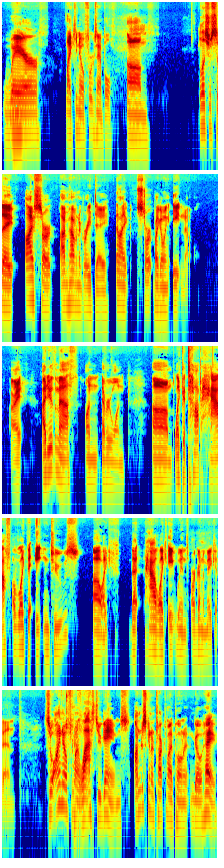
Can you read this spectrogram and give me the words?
where like you know for example um let's just say i start i'm having a great day and i start by going 8 and 0 all right i do the math on everyone um like the top half of like the 8 and 2s uh like that have like 8 wins are going to make it in so i know for my last two games i'm just going to talk to my opponent and go hey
